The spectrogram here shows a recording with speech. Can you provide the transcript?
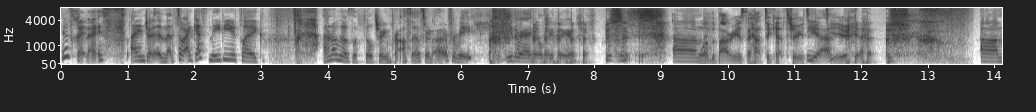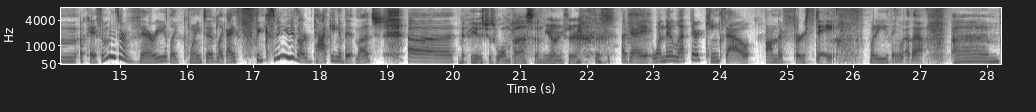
it was quite nice. I enjoyed it. And so I guess maybe it's like, I don't know if that was a filtering process or not for me. Either way, I filtered through. Um, One of the barriers they had to get through to Yeah. get to you. Yeah. Okay, some of these are very like pointed. Like I think some of these are packing a bit much. Uh, Maybe it's just one person going through. okay, when they let their kinks out on the first date, what do you think about that? um,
